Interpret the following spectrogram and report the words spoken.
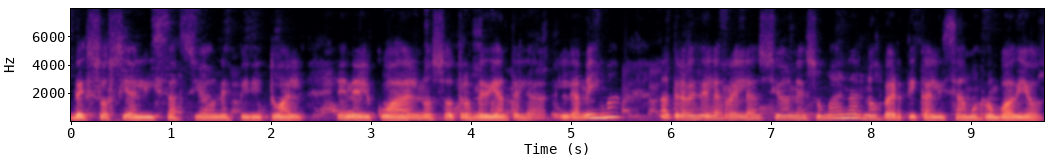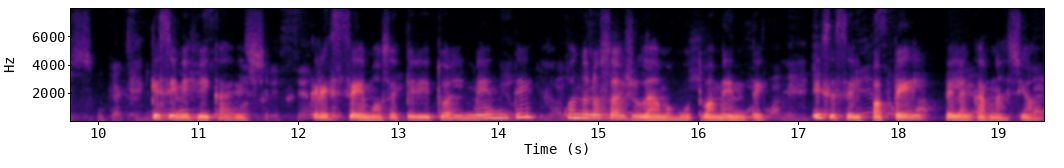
de socialización espiritual, en el cual nosotros mediante la, la, misma, a través de las relaciones humanas, nos verticalizamos rumbo a Dios. ¿Qué significa eso? Crecemos espiritualmente cuando nos ayudamos mutuamente. Ese es el papel de la encarnación.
